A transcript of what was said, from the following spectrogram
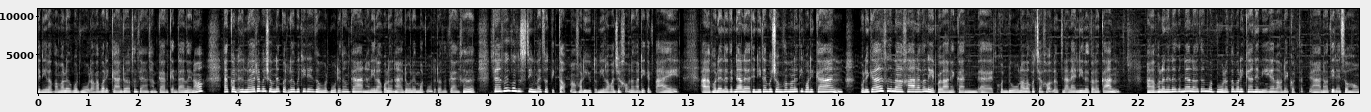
ทีนี้เราก็มาเลือกหมวดหมู่แล้วก็บริการด้วยต้องการทำการกันได้เลยเนาะก่อนอื่นเลยถ้านผู้ชมได้กดเลือกไปที่ในส่วนหมวดหมู่ที่ต้องการอันนี้เราก็เลื่อนหาดูเลยหมวดหมู่ที่เราต้องการคือการเพื่อนคนดูสตรีมไลฟ์สดติ๊กต็อกเนาะเขาดีอยู่ตรงนี้เราก็จะขอเลือกอันนี้กันไปอะแล้วพอได้เลือกกันได้แล้วทีนี้ท่านผู้ชมก็มาเลือกที่บริการ บริการคือราคาแล้วก็เลทเวลาในการเอ่อคนดูเนาะเราก็จะขอเลือกเป็นอันแรกนี้เลยก็แล้วกัน อ่าพอเราได้เลิกกันได้แล้วทั้งหมดหมู่แล้วก็บริการในนี้ให้เราได้กดตัดงานเนาะที่ในส่วนของ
